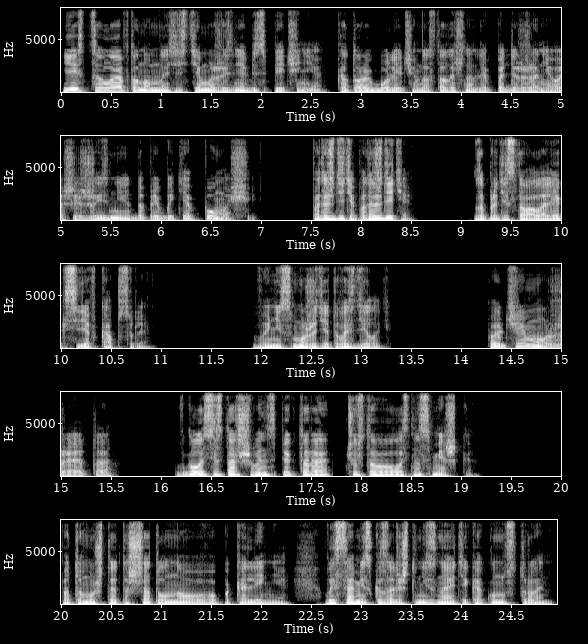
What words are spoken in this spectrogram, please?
есть целая автономная система жизнеобеспечения, которой более чем достаточно для поддержания вашей жизни до прибытия помощи». «Подождите, подождите!» — запротестовал Олег, сидя в капсуле. Вы не сможете этого сделать. Почему же это? В голосе старшего инспектора чувствовалась насмешка. Потому что это шаттл нового поколения. Вы сами сказали, что не знаете, как он устроен.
